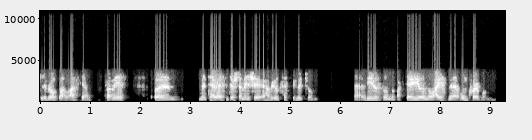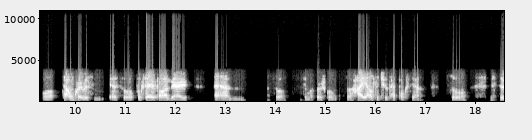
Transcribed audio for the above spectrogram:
till Europa och Asien framvis. Um, men det är det största människor har vi utsett för liksom eh, virusen och bakterien och eisne omkurven. Och ta omkurven som är så fokuserar på att vi är um, alltså, som man först så high altitude hypoxia. Så hvis du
